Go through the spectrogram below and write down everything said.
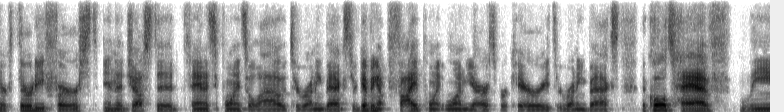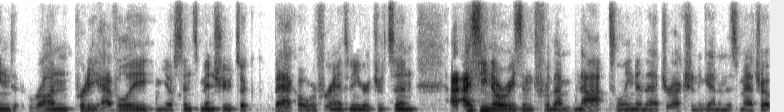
They're 31st in adjusted fantasy points allowed to running backs. They're giving up 5.1 yards per carry to running backs. The Colts have leaned run pretty heavily, you know, since Minshew took back over for Anthony Richardson. I, I see no reason for them not to lean in that direction again in this matchup.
